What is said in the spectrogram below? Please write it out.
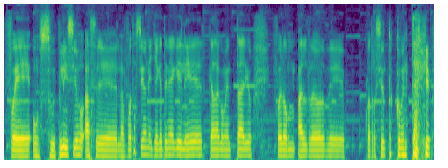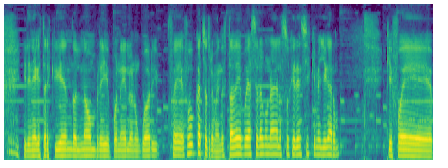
fue un suplicio hacer las votaciones, ya que tenía que leer cada comentario. Fueron alrededor de 400 comentarios y tenía que estar escribiendo el nombre y ponerlo en un Word. Y fue, fue un cacho tremendo. Esta vez voy a hacer alguna de las sugerencias que me llegaron, que fue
